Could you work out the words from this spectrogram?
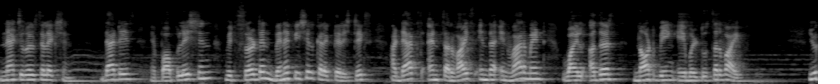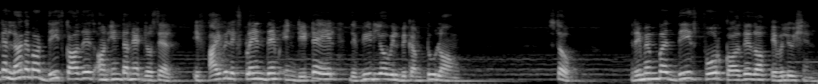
natural selection. That is, a population with certain beneficial characteristics adapts and survives in the environment while others not being able to survive. You can learn about these causes on internet yourself. If I will explain them in detail, the video will become too long. So, Remember these four causes of evolution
